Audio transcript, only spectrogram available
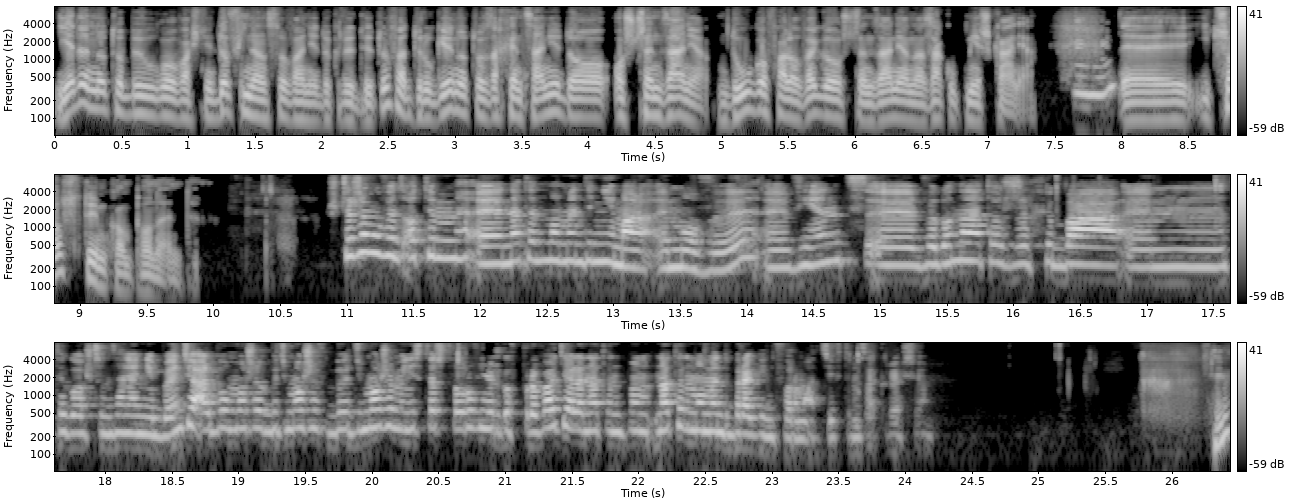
Jeden no to było właśnie dofinansowanie do kredytów, a drugie no to zachęcanie do oszczędzania, długofalowego oszczędzania na zakup mieszkania. Mhm. Yy, I co z tym komponentem? Szczerze mówiąc, o tym e, na ten moment nie ma e, mowy, e, więc wygląda na to, że chyba tego oszczędzania nie będzie, albo może być może, być może ministerstwo również go wprowadzi, ale na ten, na ten moment brak informacji w tym zakresie. Hmm,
